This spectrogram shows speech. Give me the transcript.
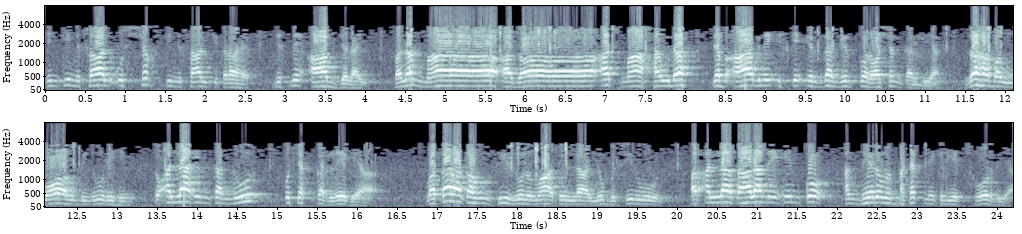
ان کی مثال اس شخص کی مثال کی طرح ہے جس نے آگ جلائی۔ فلم ما حولہ جب آگ نے اس کے ارد گرد کو روشن کر دیا، ذهب اللہ بنورہم تو اللہ ان کا نور اچک کر لے گیا۔ وترکہم فی ظلمات اللہ یبصرون اور اللہ تعالی نے ان کو اندھیروں میں بھٹکنے کے لیے چھوڑ دیا۔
